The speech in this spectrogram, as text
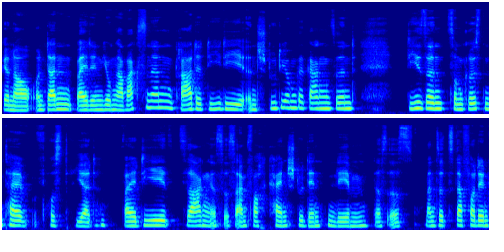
Genau. Und dann bei den jungen Erwachsenen, gerade die, die ins Studium gegangen sind, die sind zum größten Teil frustriert, weil die sagen, es ist einfach kein Studentenleben. Das ist, man sitzt da vor den,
